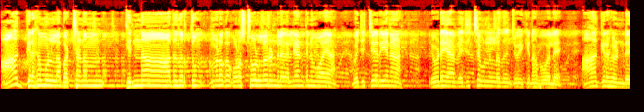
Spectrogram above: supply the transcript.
ആഗ്രഹമുള്ള ഭക്ഷണം തിന്നാതെ നിർത്തും നമ്മളൊക്കെ കൊളസ്ട്രോൾ ഉള്ളവരുണ്ടല്ലോ കല്യാണത്തിന് പോയാ വെജിറ്റേറിയനാ എവിടെയാ വെജിറ്റബിൾ ഉള്ളതെന്ന് ചോദിക്കുന്ന പോലെ ആഗ്രഹമുണ്ട്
